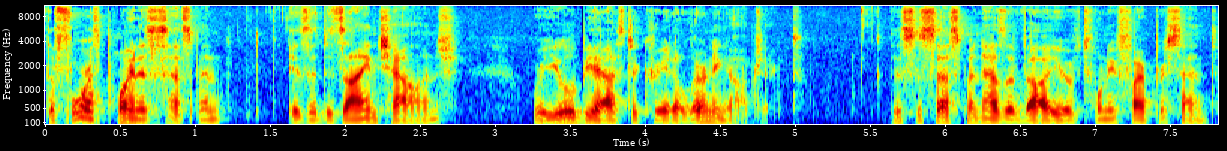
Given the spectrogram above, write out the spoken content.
The fourth point of assessment is a design challenge where you will be asked to create a learning object. This assessment has a value of 25%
